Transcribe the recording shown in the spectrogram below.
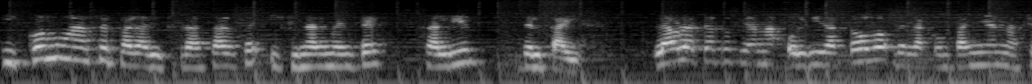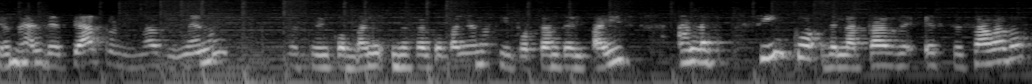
y cómo hace para disfrazarse y finalmente salir del país. La obra de teatro se llama Olvida Todo, de la Compañía Nacional de Teatro, ni más ni menos, nuestra compañía, nuestra compañía más importante del país, a las 5 de la tarde este sábado,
